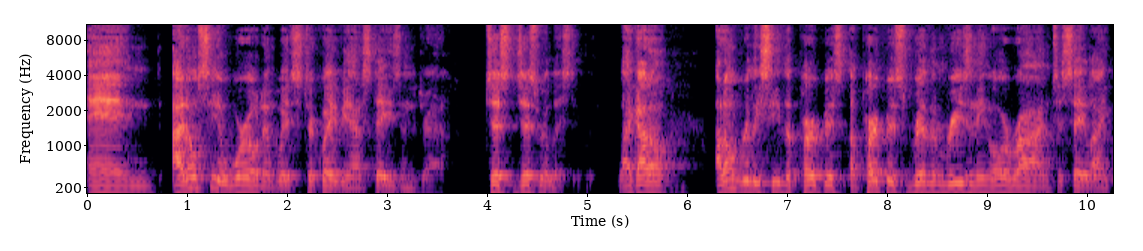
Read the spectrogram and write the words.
And I don't see a world in which Terquavion stays in the draft. Just just realistically, like I don't I don't really see the purpose, a purpose, rhythm, reasoning, or rhyme to say like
